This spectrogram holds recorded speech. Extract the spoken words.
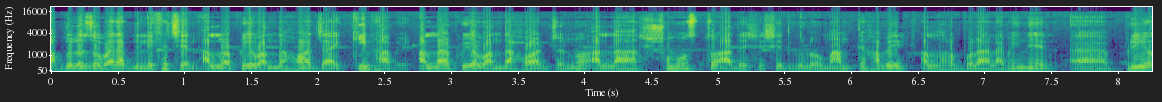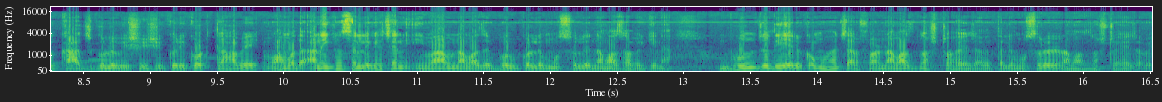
আব্দুল্লাহ জোবাইর, আপনি লিখেছেন, আল্লাহর প্রিয় বান্দা হওয়া যায় কীভাবে? আল্লাহর প্রিয় বান্দা হওয়ার জন্য আল্লাহর সমস্ত আদেশ নিষেধগুলো মানতে হবে। আল্লাহ রব্বুল আলমিনের প্রিয় কাজগুলো বেশি বেশি করে করতে হবে। মোহাম্মদ আনিক হাসান লিখেছেন, ইমাম নামাজে ভুল করলে মুসল্লি নামাজ হবে কিনা? ভুল যদি এরকম হয়, যার ফলে নামাজ নষ্ট হয়ে যাবে, তাহলে মুসল্লির নামাজ নষ্ট হয়ে যাবে।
